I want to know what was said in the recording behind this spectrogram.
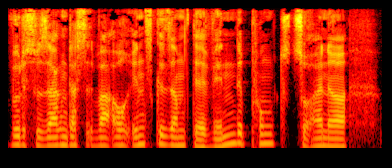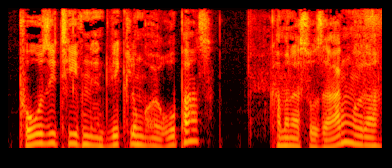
würdest du sagen, das war auch insgesamt der Wendepunkt zu einer positiven Entwicklung Europas? Kann man das so sagen oder?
